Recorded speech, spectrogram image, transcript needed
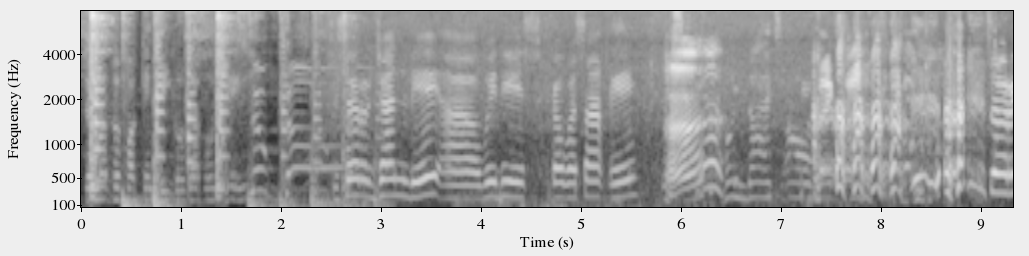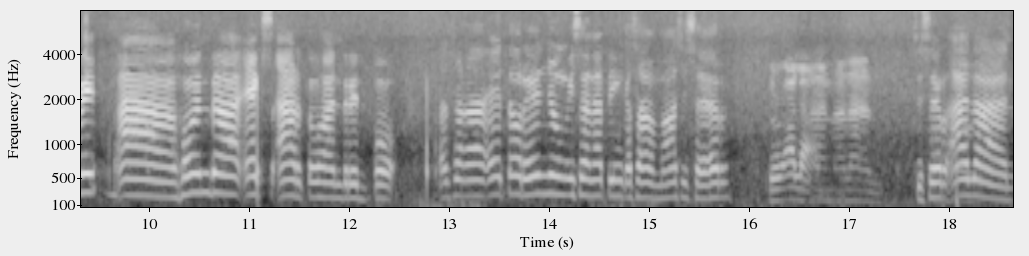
It's the motherfucking Eagle Double G. Si Sir John Lee ah, with his Kawasaki. Honda XR. Sorry, ah Honda XR 200 po. At saka ito rin yung isa nating kasama, si Sir. Sir Alan. Alan. Si Sir Alan.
